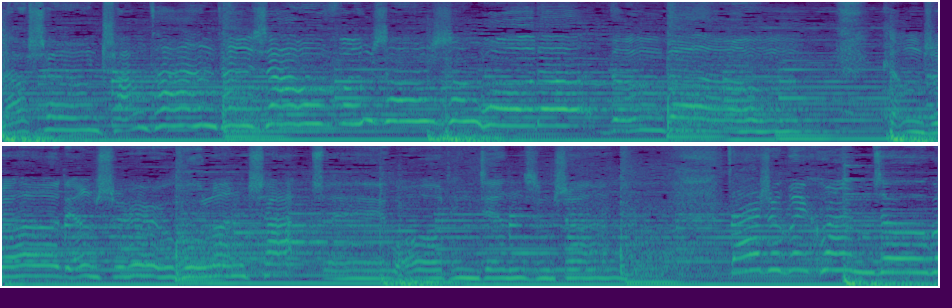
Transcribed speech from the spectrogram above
老生常谈，谈笑风生，生活的等等。看着电视胡乱插嘴，我听见心声，带着悲欢走过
